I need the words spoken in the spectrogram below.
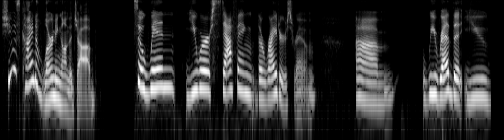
she was kind of learning on the job. So when you were staffing the writers' room, um, we read that you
